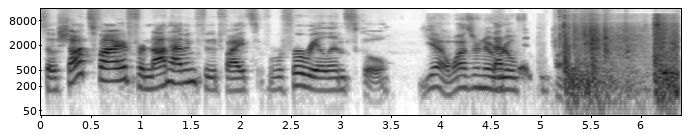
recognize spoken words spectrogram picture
So shots fired for not having food fights for, for real in school. Yeah, why is there no That's real it. food fight?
